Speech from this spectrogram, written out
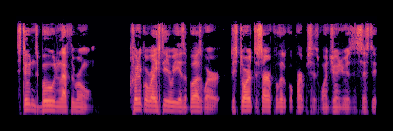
Students booed and left the room. Critical race theory is a buzzword, distorted to serve political purposes, one junior has insisted.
